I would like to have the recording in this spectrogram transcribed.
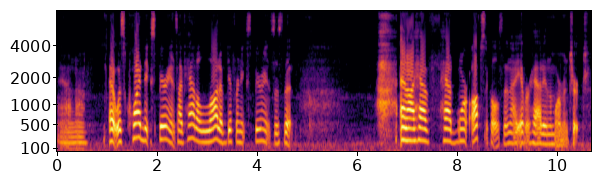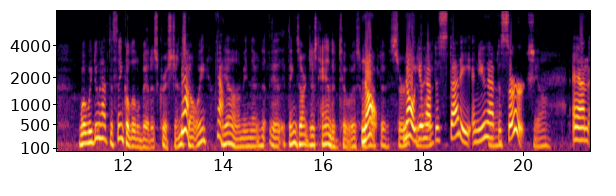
and uh, it was quite an experience. I've had a lot of different experiences that. And I have had more obstacles than I ever had in the Mormon church. Well, we do have to think a little bit as Christians, Yeah. don't we? Yeah. I mean, uh, things aren't just handed to us. We No. have to search. No, you have to study and you have to search. Yeah. And,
